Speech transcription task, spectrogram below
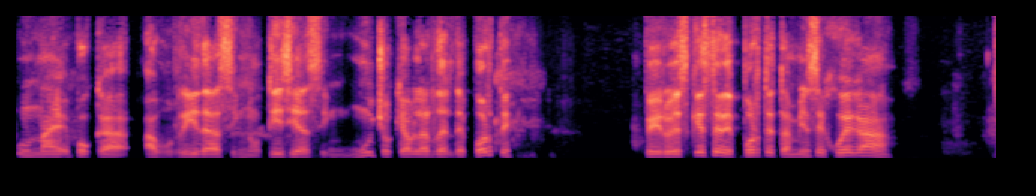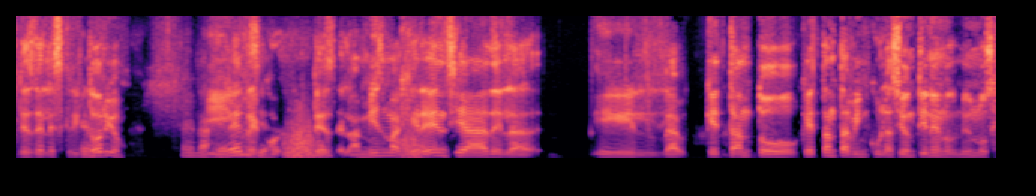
una época aburrida, sin noticias, sin mucho que hablar del deporte. Pero es que este deporte también se juega desde el escritorio. desde la misma gerencia, de la, qué, tanto, qué tanta vinculación tienen los mismos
